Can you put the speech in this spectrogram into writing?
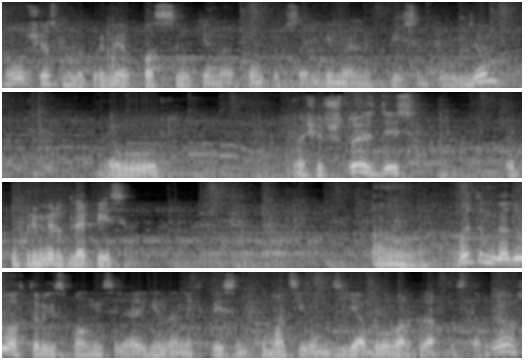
Ну вот сейчас мы, например, по ссылке на конкурс оригинальных песен перейдем. Вот. Значит, что здесь, вот, например, для песен? В этом году авторы и исполнители оригинальных песен по мотивам Diablo, Warcraft и StarCraft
